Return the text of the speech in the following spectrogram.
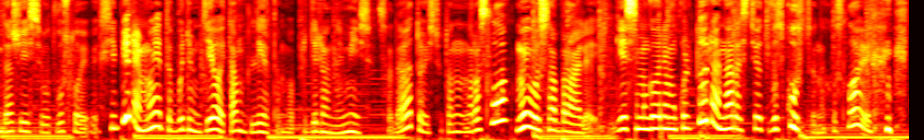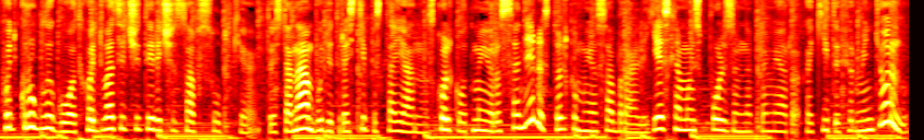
даже если вот в условиях Сибири, мы это будем делать там летом, в определенные месяцы, да, то есть вот оно наросло, мы его собрали. Если мы говорим о культуре, она растет в искусственных условиях, хоть круглый год, хоть 24 часа в сутки, то есть она будет расти постоянно. Сколько вот мы ее рассадили, столько мы ее собрали. Если мы используем, например, какие-то ферментеры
